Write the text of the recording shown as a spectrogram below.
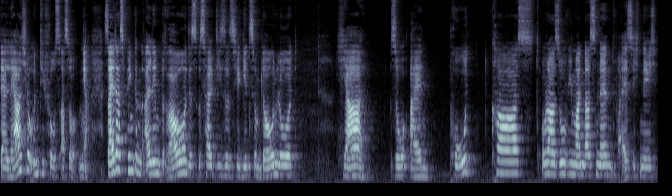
Der Lerche und die Fürst. Achso, ja. Sei das Pink in all dem Grau. Das ist halt dieses, hier geht zum Download. Ja, so ein Podcast oder so, wie man das nennt, weiß ich nicht.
